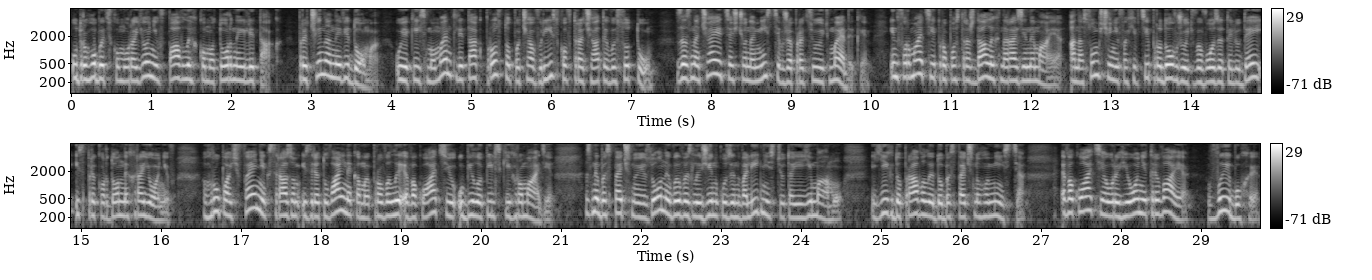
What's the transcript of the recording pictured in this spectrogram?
У Дрогобицькому районі впав легкомоторний літак. Причина невідома. У якийсь момент літак просто почав різко втрачати висоту. Зазначається, що на місці вже працюють медики. Інформації про постраждалих наразі немає. А на Сумщині фахівці продовжують вивозити людей із прикордонних районів. Група Фенікс разом із рятувальниками провели евакуацію у Білопільській громаді. З небезпечної зони вивезли жінку з інвалідністю та її маму. Їх доправили до безпечного місця. Евакуація у регіоні триває. Вибухи,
